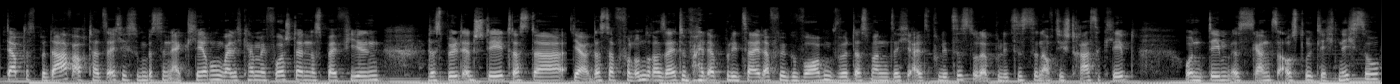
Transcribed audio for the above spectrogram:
Ich glaube, das bedarf auch tatsächlich so ein bisschen Erklärung, weil ich kann mir vorstellen, dass bei vielen das Bild entsteht, dass da, ja, dass da von unserer Seite bei der Polizei dafür geworben wird, dass man sich als Polizist oder Polizistin auf die Straße klebt und dem ist ganz ausdrücklich nicht so.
